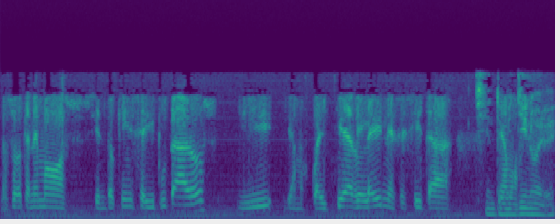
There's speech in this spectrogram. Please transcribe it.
nosotros tenemos 115 diputados y, digamos, cualquier ley necesita... 129.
